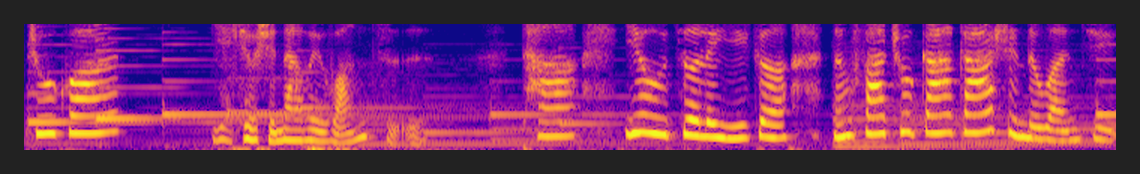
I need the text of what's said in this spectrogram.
猪倌儿，也就是那位王子，他又做了一个能发出嘎嘎声的玩具。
